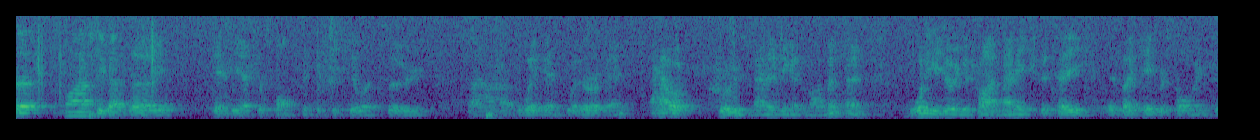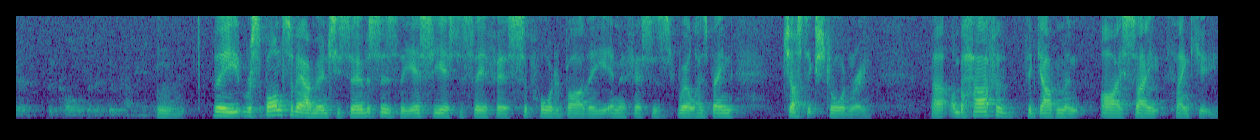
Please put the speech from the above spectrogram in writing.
Can I ask you about the SES response in particular to uh, the weekend's weather event? How are crews managing at the moment, and what are you doing to try and manage fatigue as they keep responding to the calls that are still coming in? The response of our emergency services, the SES, the CFS, supported by the MFS as well, has been just extraordinary. Uh, on behalf of the government, I say thank you.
